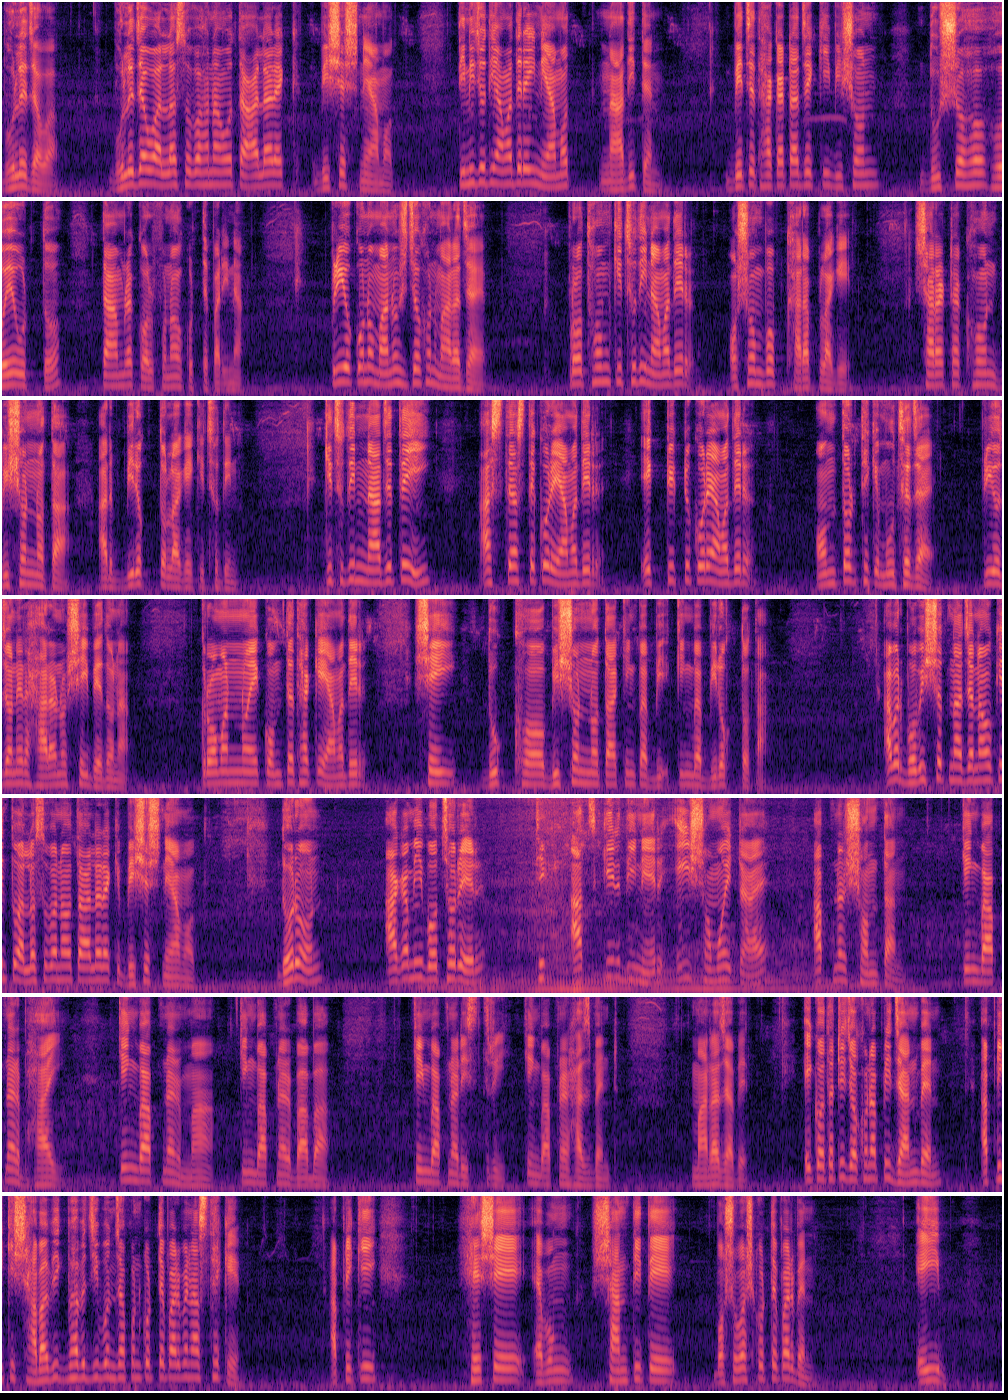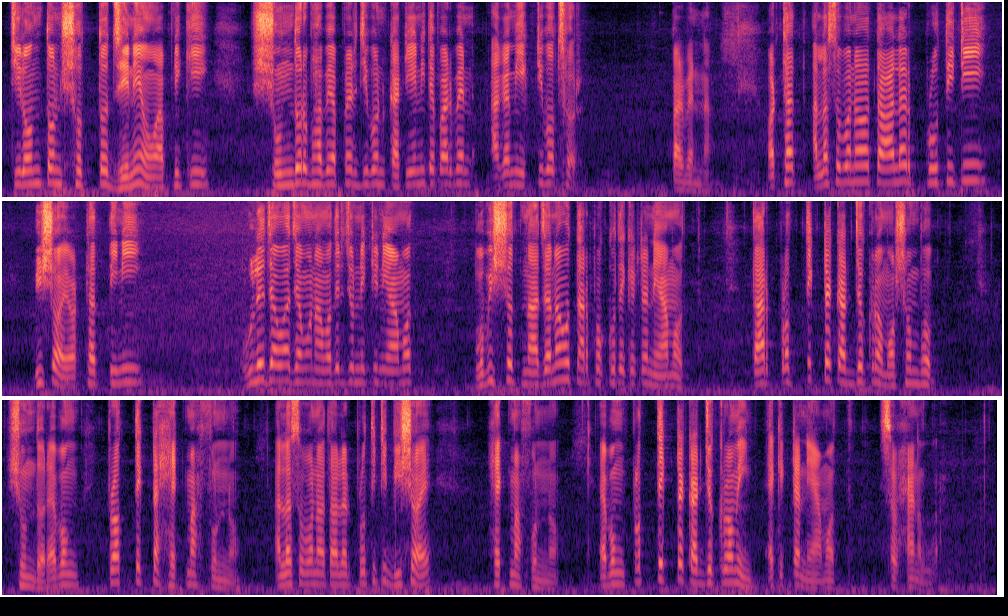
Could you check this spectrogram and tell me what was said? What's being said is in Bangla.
ভুলে যাওয়া। ভুলে যাওয়া আল্লাহ সুবাহানা ও তালার এক বিশেষ নিয়ামত। তিনি যদি আমাদের এই নিয়ামত না দিতেন, বেঁচে থাকাটা যে কি ভীষণ দুঃসহ হয়ে উঠত, তা আমরা কল্পনাও করতে পারি না। প্রিয়, কোনো মানুষ যখন মারা যায়, প্রথম কিছুদিন আমাদের অসম্ভব খারাপ লাগে। সারাটাক্ষণ বিষণ্ণতা আর বিরক্ত লাগে কিছুদিন। কিছুদিন না যেতেই আস্তে আস্তে করে আমাদের, একটু একটু করে আমাদের অন্তর থেকে মুছে যায়। প্রিয়জনের হারানো সেই বেদনা। ক্রমান্বয়ে কমতে থাকে আমাদের সেই দুঃখ, বিষণ্ণতা কিংবা কিংবা বিরক্ততা। আবার ভবিষ্যৎ না জানাও কিন্তু আল্লাহ সুবাহ তাল্লার এক বিশেষ নিয়ামত। ধরুন, আগামী বছরের ঠিক আজকের দিনের এই সময়টায় আপনার সন্তান কিংবা আপনার ভাই কিংবা আপনার মা কিংবা আপনার বাবা কিংবা আপনার স্ত্রী কিংবা আপনার হাজব্যান্ড মারা যাবে। এই কথাটি যখন আপনি জানবেন আপনি কি স্বাভাবিকভাবে জীবনযাপন করতে পারবেন আজ থেকে? আপনি কি হেসে এবং শান্তিতে বসবাস করতে পারবেন? এই চিরন্তন সত্য জেনেও আপনি কি সুন্দরভাবে আপনার জীবন কাটিয়ে নিতে পারবেন আগামী একটি বছর? পারবেন না। অর্থাৎ আল্লাহ সুবাহ তালার প্রতিটি বিষয়, অর্থাৎ তিনি ভুলে যাওয়া যেমন আমাদের জন্য একটি নিয়ামত, ভবিষ্যৎ না জানাও তার পক্ষ থেকে একটা নিয়ামত। তার প্রত্যেকটা কার্যক্রম অসম্ভব। সুন্দর এবং প্রত্যেকটা হেকমাহপূর্ণ আল্লাহ সুবাহ তাল্লার প্রতিটি বিষয় হেকমাহপূর্ণ এবং প্রত্যেকটা কার্যক্রমেই এক একটা নিয়ামত। সোহান আল্লাহ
